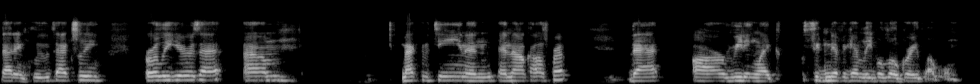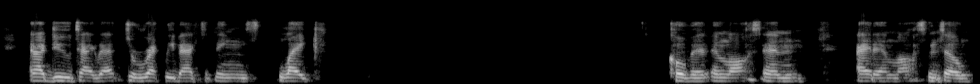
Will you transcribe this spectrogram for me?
that includes actually early years at um, Mac 15 and, and now college prep that are reading like significantly below grade level. And I do tag that directly back to things like COVID and loss and Ida and loss. And so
